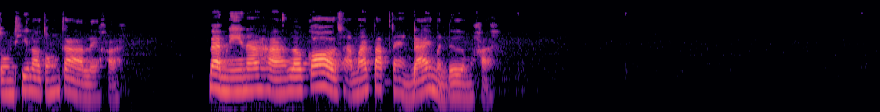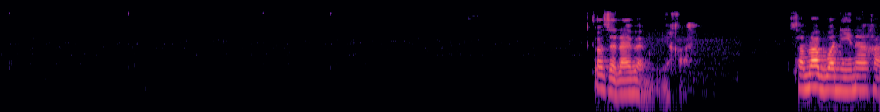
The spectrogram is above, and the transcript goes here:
ตรงที่เราต้องการเลยค่ะ แบบนี้นะคะ แล้วก็สามารถปรับแต่งได้เหมือนเดิมค่ะ ก็จะได้แบบนี้ค่ะสำหรับวันนี้นะคะ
